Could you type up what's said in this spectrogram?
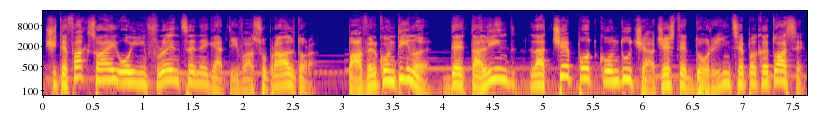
și te fac să ai o influență negativă asupra altora. Pavel continuă, detalind la ce pot conduce aceste dorințe păcătoase,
